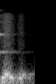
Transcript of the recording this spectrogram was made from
you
